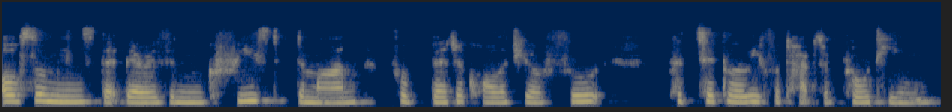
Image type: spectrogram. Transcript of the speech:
also means that there is an increased demand for better quality of food, particularly for types of protein.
